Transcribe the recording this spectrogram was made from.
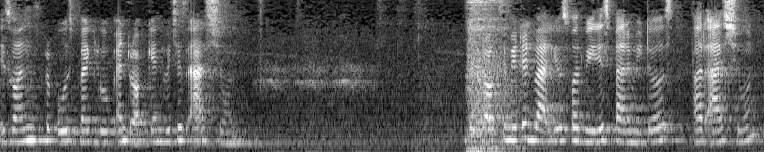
is one proposed by Globe and Dropkin which is as shown. The approximated values for various parameters are as shown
